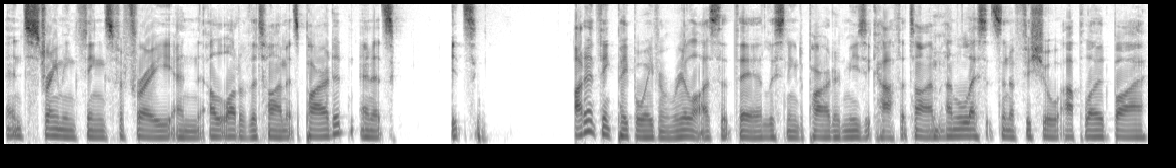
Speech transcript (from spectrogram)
and streaming things for free and a lot of the time it's pirated and it's it's I don't think people even realize that they're listening to pirated music half the time unless it's an official upload by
